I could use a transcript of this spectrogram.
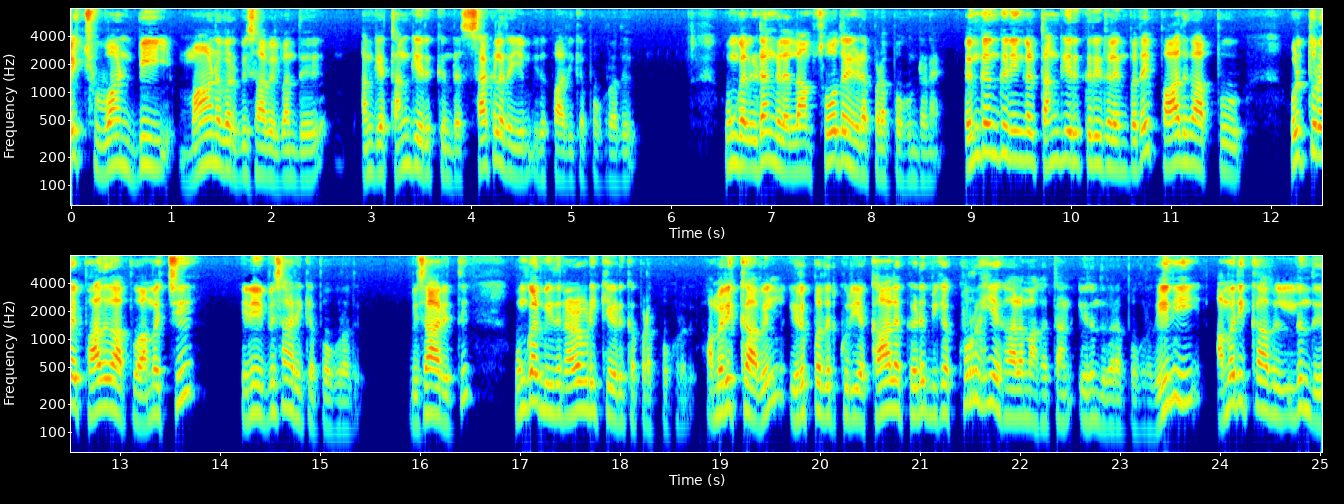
எச் ஒன் பி மாணவர் விசாவில் வந்து அங்கே தங்கி இருக்கின்ற சகலரையும் இது பாதிக்கப் போகிறது. உங்கள் இடங்கள் எல்லாம் சோதனையிடப்பட போகின்றன. எங்கெங்கு நீங்கள் தங்கி இருக்கிறீர்கள் என்பதை பாதுகாப்பு உள்துறை பாதுகாப்பு அமைச்சு இனி விசாரிக்கப் போகிறது. விசாரித்து உங்கள் மீது நடவடிக்கை எடுக்கப்பட போகிறது. அமெரிக்காவில் இருப்பதற்குரிய காலக்கெடு மிக குறுகிய காலமாகத்தான் இருந்து வரப்போகிறது இனி அமெரிக்காவில் இருந்து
